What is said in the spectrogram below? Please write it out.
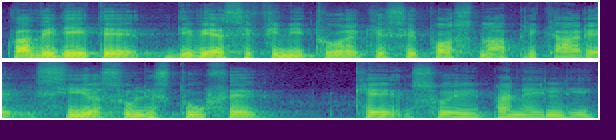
Qua vedete diverse finiture che si possono applicare sia sulle stufe che sui pannelli.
